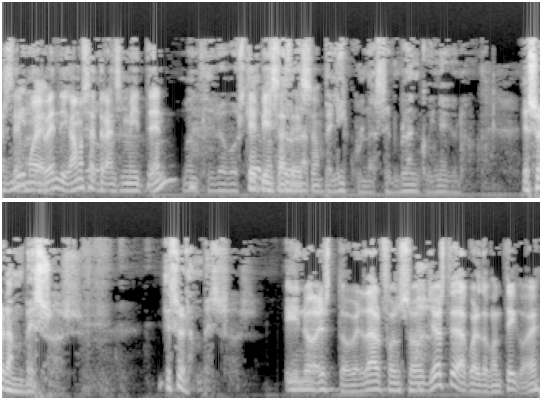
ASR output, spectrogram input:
se mueven, digamos, se transmiten. ¿Qué piensas de las eso? películas en blanco y negro. Eso eran besos. Eso eran besos. Y no esto, ¿verdad, Alfonso? Yo estoy de acuerdo contigo, ¿eh?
